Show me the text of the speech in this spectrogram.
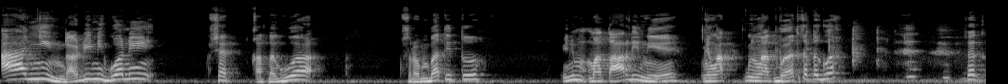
Anjing, tadi nih gua nih set kata gua serem banget itu. Ini matahari nih ya. Nyengat nyengat banget kata gua. Set,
